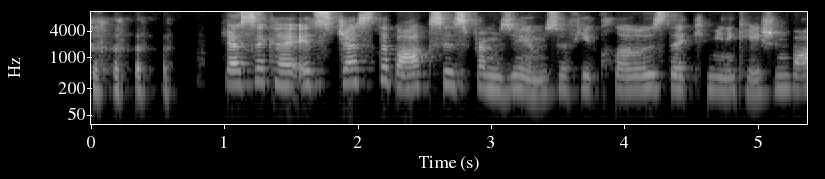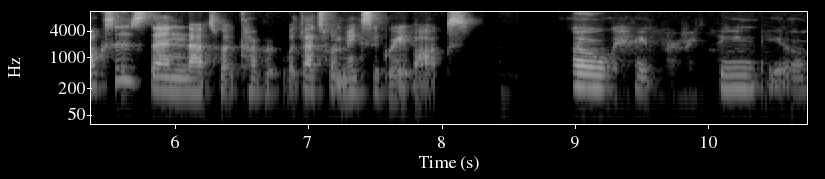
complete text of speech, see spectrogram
Jessica, it's just the boxes from Zoom. So if you close the communication boxes, then that's what cover that's what makes a gray box. Okay, perfect. Thank you.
